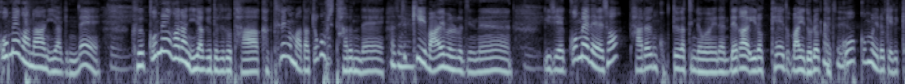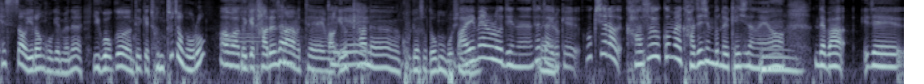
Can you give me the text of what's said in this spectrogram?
꿈에 관한 이야기인데 네. 그 꿈에 관한 이야기들도 다 각 트랙마다 조금씩 다른데 맞아요. 특히 마이 멜로디는 네. 이제 꿈에 대해서 다른 곡들 같은 경우에는 내가 이렇게 많이 노력했고 맞아요. 꿈을 이렇게 이렇게 했어 이런 곡이면은 이 곡은 되게 전투적으로 아. 되게 다른 사람한테 막 이렇게 하는 곡이어서 너무 멋있네요. My 멜로디는 살짝 네. 이렇게 혹시라 가수 꿈을 가지신 분들 계시잖아요. 음, 근데 막 이제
